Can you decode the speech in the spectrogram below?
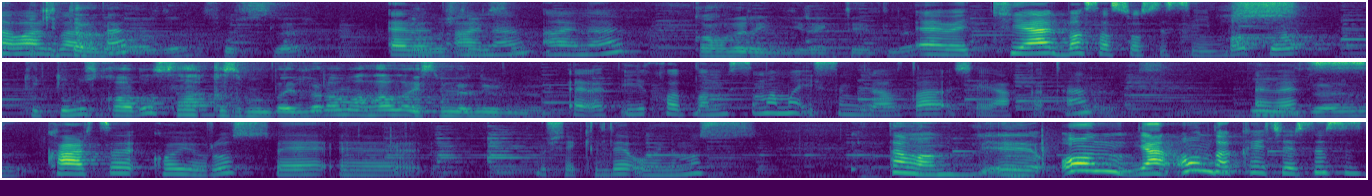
iki, var iki zaten. tane vardı sosisler. Evet, Yanlış aynen, değilsem. aynen. Kahverengi renkteydiler. Evet, Kielbasa sosisiymiş. Hatta tuttuğumuz kağıdın sağ kısmındaydılar ama hala isimlerini bilmiyorum. Evet, iyi kodlamışsın ama isim biraz da şey hakikaten. Evet. Bu Evet, yüzden kartı koyuyoruz ve e, bu şekilde oyunumuz Tamam. e, 10 yani 10 dakika içerisinde siz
